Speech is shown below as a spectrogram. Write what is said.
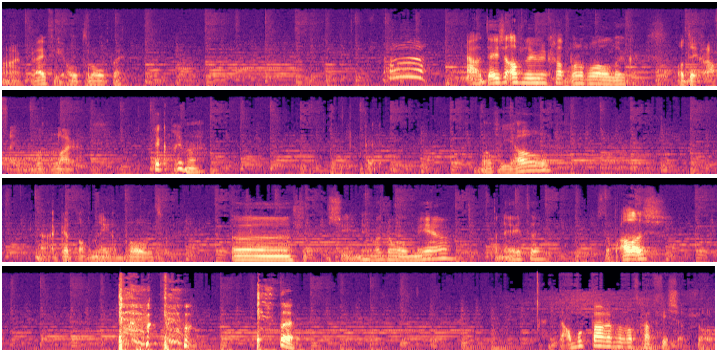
Oh, ik blijf hier rondlopen. Ah, ja, deze aflevering gaat me nog wel leuker. Want deze aflevering wordt langer. Lekker prima. Oké. Okay. Jou. Nou, ik heb nog negen brood. Uh, zien, heb ik nog wel meer aan eten? Is dat alles? Dan moet ik maar even wat gaan vissen of zo.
